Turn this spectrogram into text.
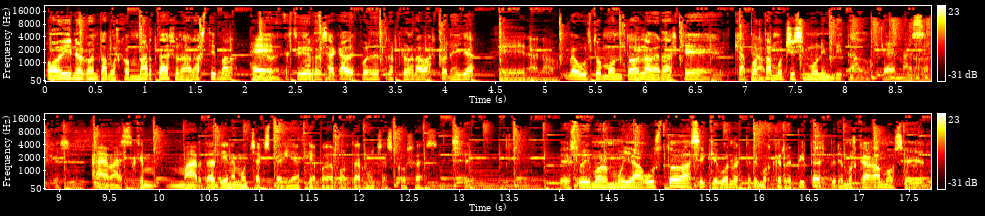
Hoy no contamos con Marta, es una lástima. Eh, Estoy resaca después de tres programas con ella. Eh, no, no. Me gustó un montón, la verdad es que, que aporta No. muchísimo un invitado. Y además, es que sí. además es que Marta tiene mucha experiencia, puede aportar muchas cosas. Sí. Estuvimos muy a gusto, así que bueno, esperemos que repita, esperemos que hagamos el,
